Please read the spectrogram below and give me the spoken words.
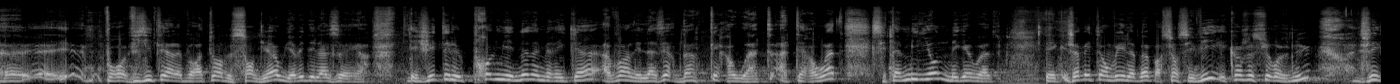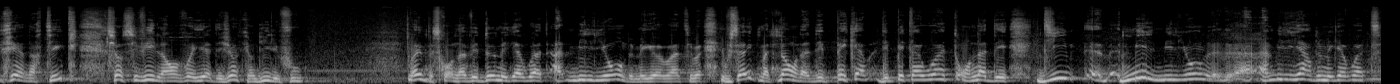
euh, pour visiter un laboratoire de Sandia où il y avait des lasers. Et j'étais le premier non-américain à voir les lasers d'un terawatt. Un terawatt, c'est un million de mégawatts. Et j'avais été envoyé là-bas par Sciences et Vie. Et quand je suis revenu, j'ai écrit un article. Sciences et Vie l'a envoyé à des gens qui ont dit il est fou. Oui, parce qu'on avait 2 mégawatts, 1 million de mégawatts. Et vous savez que maintenant, on a des, des pétawatts, on a des 10 000 euh, millions, 1 euh, milliard de mégawatts.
